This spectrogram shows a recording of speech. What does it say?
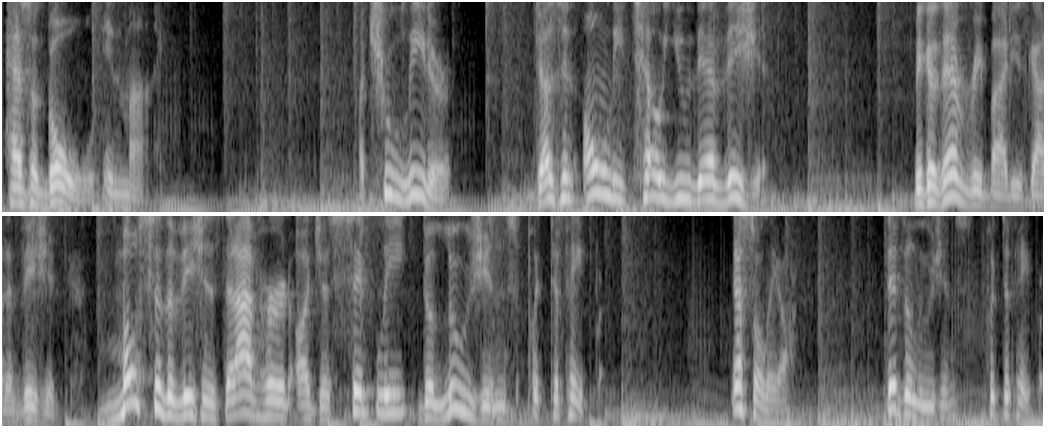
has a goal in mind. A true leader doesn't only tell you their vision, because everybody's got a vision. Most of the visions that I've heard are just simply delusions put to paper. That's all they are. They're delusions put to paper.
